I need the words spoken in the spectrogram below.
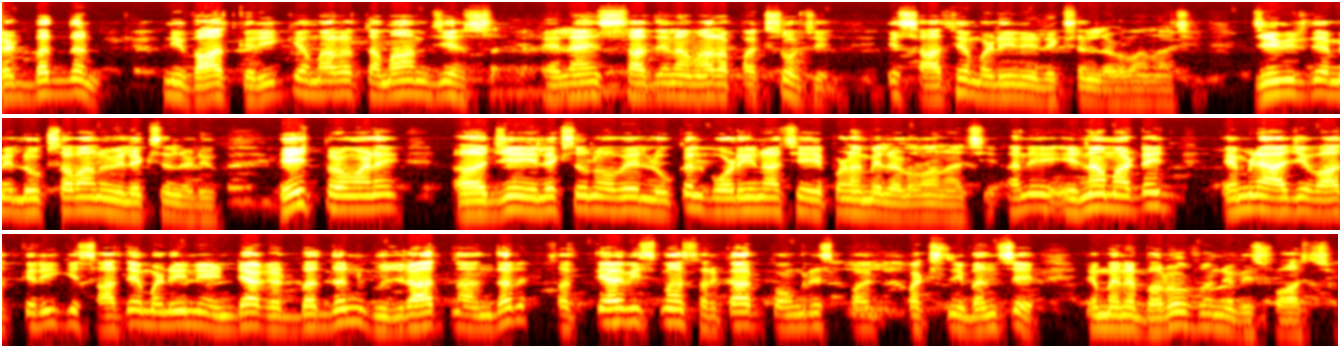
ગઠબંધનની વાત કરી કે અમારા તમામ જે એલાયન્સ સાથેના અમારા પક્ષો છે એ સાથે મળીને ઇલેક્શન લડવાના છે. જેવી રીતે અમે લોકસભાનું ઇલેક્શન લડ્યું. એ જ પ્રમાણે જે ઇલેક્શનો હવે લોકલ બોડીના છે એ પણ અમે લડવાના છે અને એના માટે જ એમણે આજે વાત કરી કે સાથે મળીને ઇન્ડિયા ગઠબંધન ગુજરાતના અંદર સત્યાવીસમાં સરકાર કોંગ્રેસ પક્ષની બનશે એ મને ભરોસો અને વિશ્વાસ છે.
